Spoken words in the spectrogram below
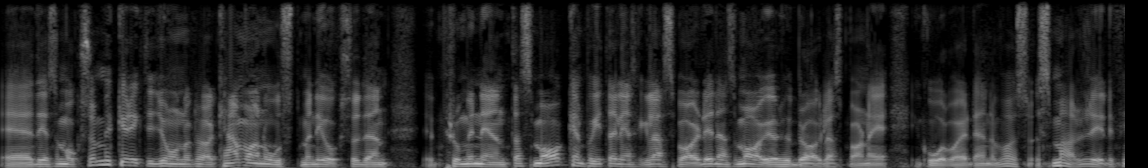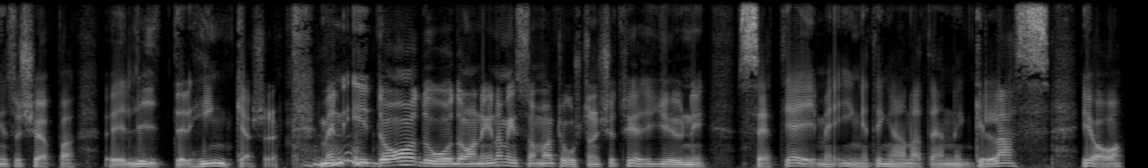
Eh, Det som också mycket riktigt John och Klara kan vara en ost, men det är också den eh, prominenta smaken på italienska glassbarer. Det är den som avgör hur bra glassbarerna är. Igår var den, var smarrig. Det finns att köpa literhinkar. Men idag då, dagen innan midsommar, torsdagen 23 juni, sätter jag i mig ingenting annat än glass. Ja,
